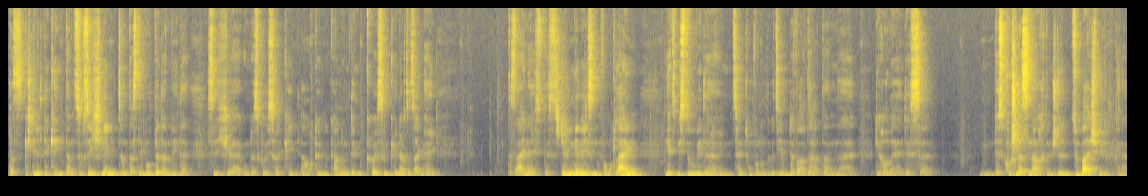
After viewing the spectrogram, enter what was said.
das gestillte Kind dann zu sich nimmt und dass die Mutter dann wieder sich äh, um das größere Kind auch kümmern kann und dem größeren Kind auch zu sagen, hey, das eine ist das Stillen gewesen vom Kleinen, jetzt bist du wieder im Zentrum von unserer Beziehung. Der Vater hat dann die Rolle des, des Kuschlers nach dem Stillen, zum Beispiel. Genau.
